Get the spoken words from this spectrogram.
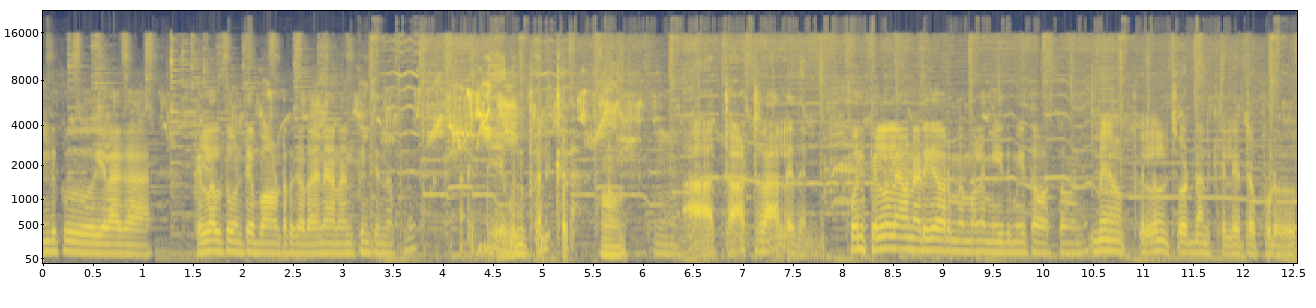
ఎందుకు ఇలాగా పిల్లలతో ఉంటే బాగుంటది కదా అని అని అనిపించింది అప్పుడు దేవుని పని కదా. ఆ థాట్ రాలేదండి. కొన్ని పిల్లలు ఏమైనా అడిగేవారు మిమ్మల్ని మీది మీతో వస్తామని? మేము పిల్లల్ని చూడడానికి వెళ్ళేటప్పుడు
